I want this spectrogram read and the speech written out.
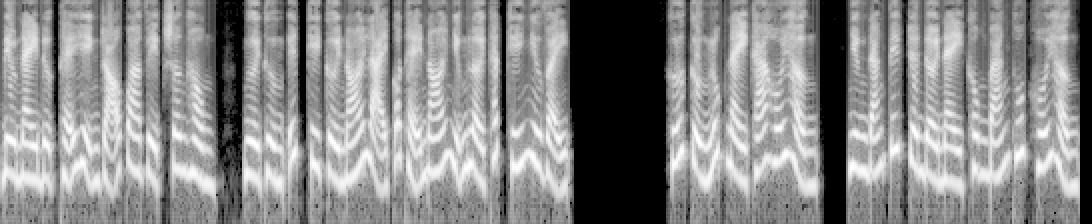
điều này được thể hiện rõ qua việc sơn hồng người thường ít khi cười nói lại có thể nói những lời khách khí như vậy. Hứa cường lúc này khá hối hận, nhưng đáng tiếc trên đời này không bán thuốc hối hận.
